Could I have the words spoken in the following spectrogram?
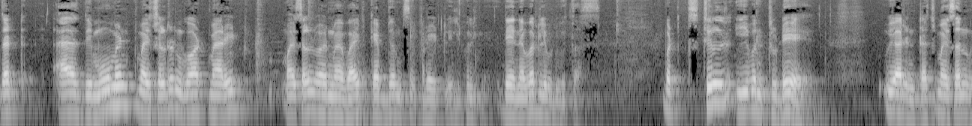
that as the moment my children got married, myself and my wife kept them separately. They never lived with us. But still, even today, we are in touch. My son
